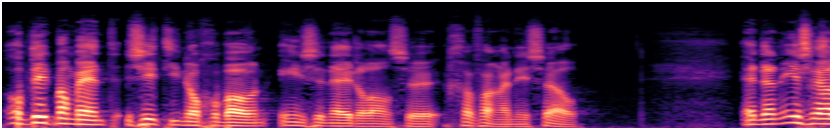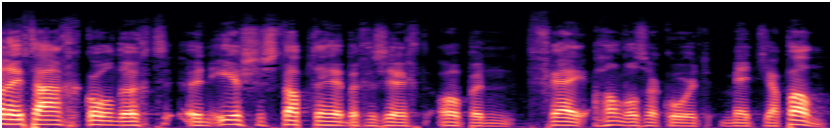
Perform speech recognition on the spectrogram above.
Op dit moment zit hij nog gewoon in zijn Nederlandse gevangeniscel. En dan Israël heeft aangekondigd een eerste stap te hebben gezegd op een vrij handelsakkoord met Japan.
